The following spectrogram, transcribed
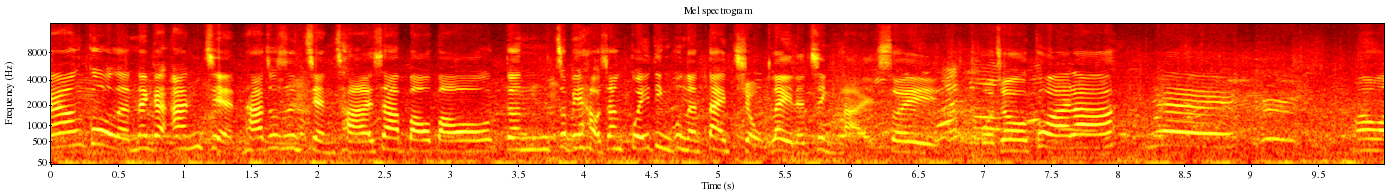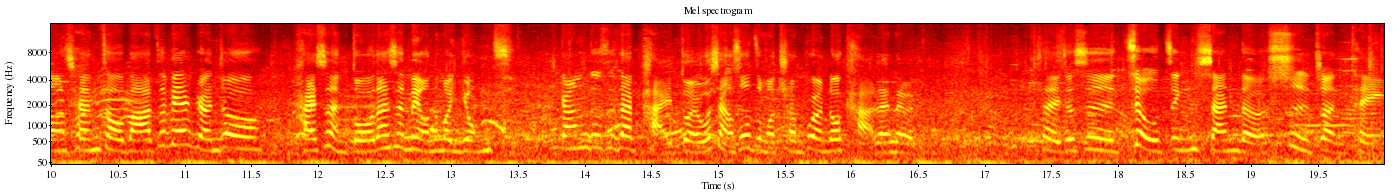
刚刚过了那个安检，他就是检查一下包包，跟这边好像规定不能带酒类的进来，所以我就过来啦。耶、我们往前走吧，这边人就还是很多，但是没有那么拥挤。刚刚就是在排队，我想说怎么全部人都卡在那里。这里就是旧金山的市政厅，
